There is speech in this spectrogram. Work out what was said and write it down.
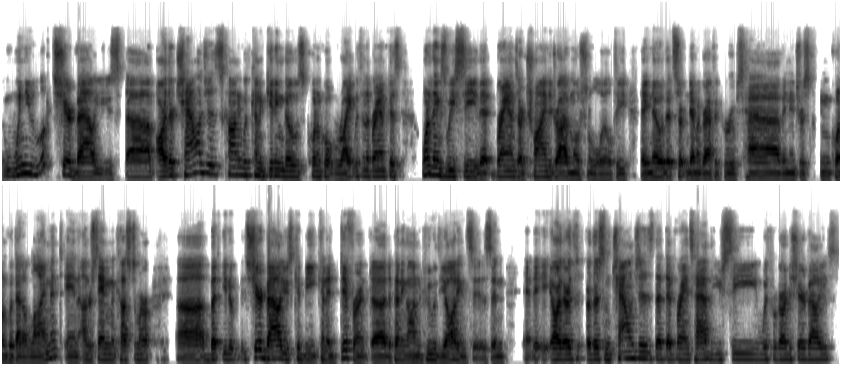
When you look at shared values, um, are there challenges, Connie, with kind of getting those quote unquote right within the brand? Because one of the things we see that brands are trying to drive emotional loyalty. They know that certain demographic groups have an interest in quote unquote that alignment and understanding the customer. Uh, but you know, shared values can be kind of different uh, depending on who the audience is. And are there are there some challenges that that brands have that you see with regard to shared values?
